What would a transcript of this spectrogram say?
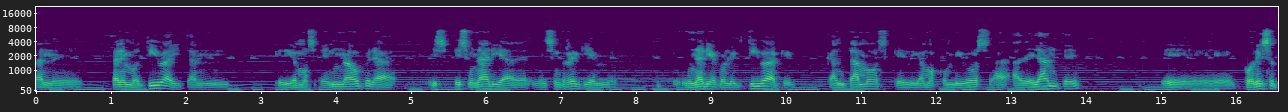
Tan, eh, tan emotiva y tan, que digamos, en una ópera es, un área, es un requiem, un área colectiva que cantamos, que digamos con mi voz adelante. Eh, por eso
